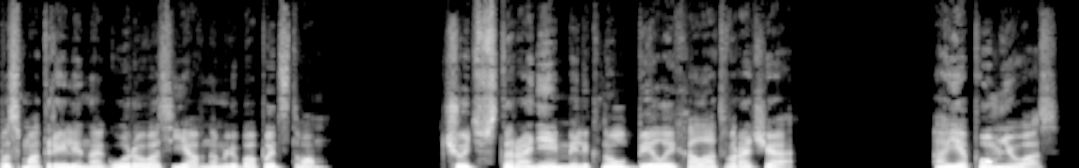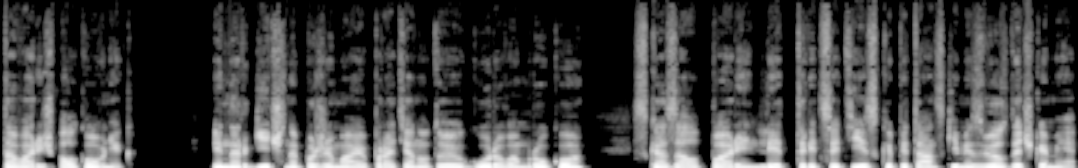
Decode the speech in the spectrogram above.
посмотрели на Гурова с явным любопытством. Чуть в стороне мелькнул белый халат врача. «А я помню вас, товарищ полковник», энергично пожимая протянутую Гуровым руку, сказал парень лет 30 с капитанскими звездочками.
